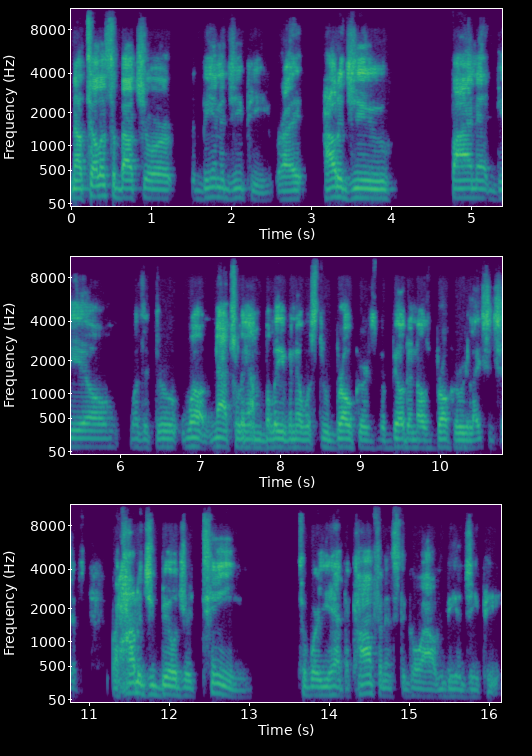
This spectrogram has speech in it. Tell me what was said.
Now tell us about your being a GP, right? How did you find that deal? Was it through, well, naturally, I'm believing it was through brokers, but building those broker relationships. But how did you build your team to where you had the confidence to go out and be a GP?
